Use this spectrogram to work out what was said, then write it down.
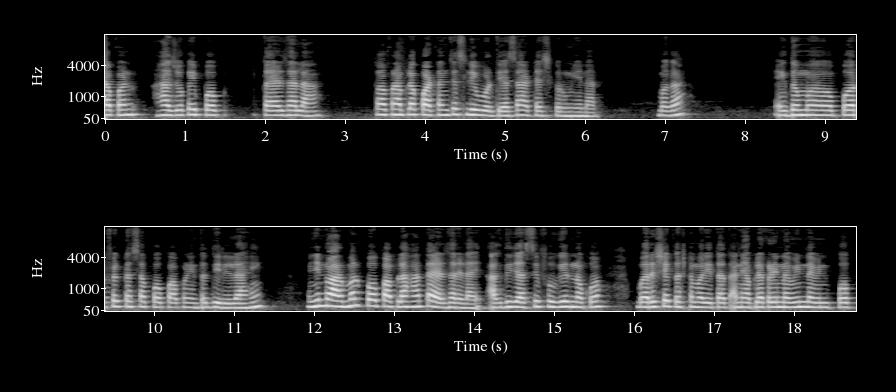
आपण हा जो काही पप तयार झाला तो आपण आपल्या कॉटनच्या स्लीववरती असा अटॅच करून घेणार. बघा. एकदम परफेक्ट असा पप आपण इथं दिलेला आहे. म्हणजे नॉर्मल पप आपला हा तयार झालेला आहे. अगदी जास्त फुगीर नको. बरेचसे कस्टमर येतात आणि आपल्याकडे नवीन नवीन पप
